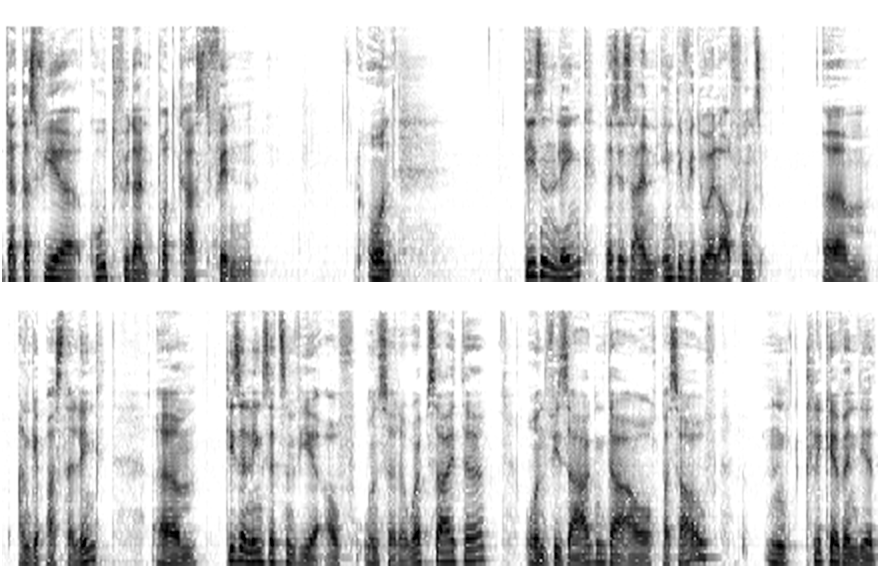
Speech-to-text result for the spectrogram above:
das wir gut für deinen Podcast finden. Und diesen Link, das ist ein individuell auf uns ähm, angepasster Link. Ähm, diesen Link setzen wir auf unsere Webseite und wir sagen da auch, pass auf, klicke, wenn dir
